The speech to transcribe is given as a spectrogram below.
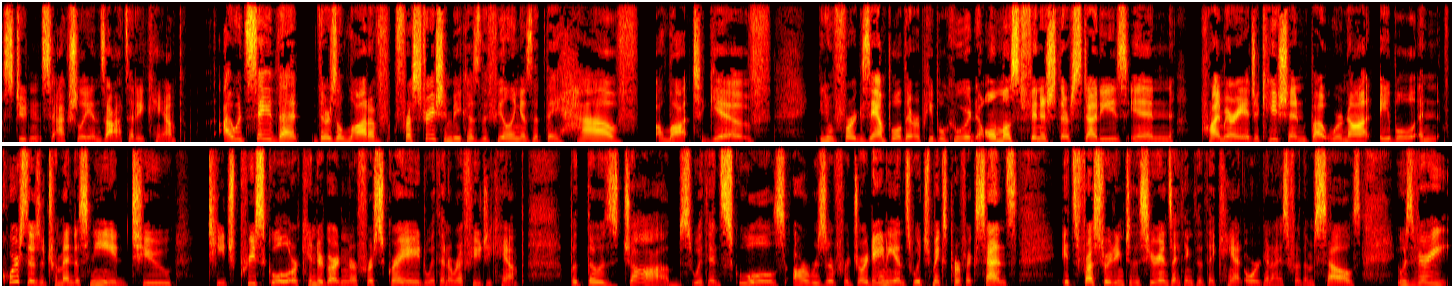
students actually in Za'atari camp. I would say that there's a lot of frustration because the feeling is that they have a lot to give. You know, for example, there are people who would almost finish their studies in primary education, but were not able, and of course, there's a tremendous need to teach preschool or kindergarten or first grade within a refugee camp. But those jobs within schools are reserved for Jordanians, which makes perfect sense. It's frustrating to the Syrians, I think, that they can't organize for themselves. It was very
